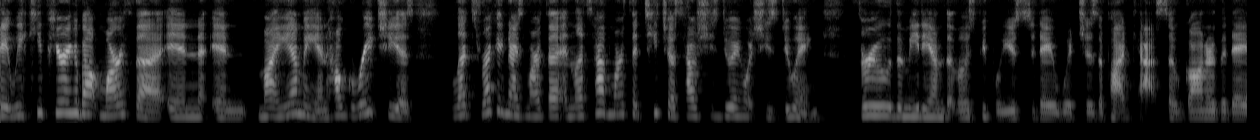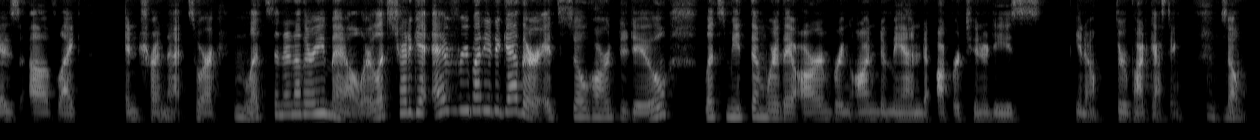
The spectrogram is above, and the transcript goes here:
hey we keep hearing about martha in in miami and how great she is. Let's recognize martha and let's have martha teach us how she's doing what she's doing through the medium that most people use today which is a podcast. So gone are the days of like intranets or mm. let's send another email or let's try to get everybody together. It's so hard to do. Let's meet them where they are and bring on demand opportunities you know through podcasting. Mm-hmm. so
